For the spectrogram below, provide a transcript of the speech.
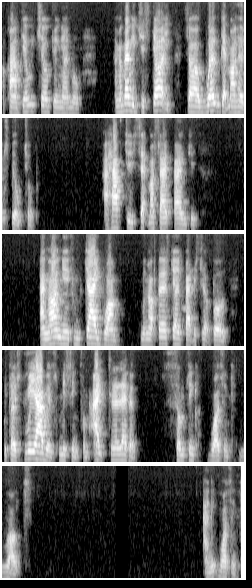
I can't deal with children no more. And I've only just started, so I won't get my hopes built up. I have to set myself boundaries. And I knew from day one, when I first heard about this little boy, those three hours missing from 8 till 11, something wasn't right. And it wasn't.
